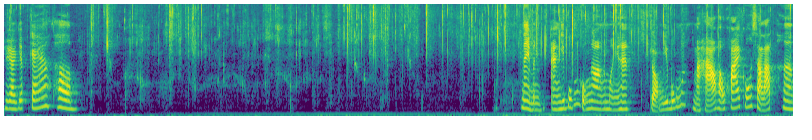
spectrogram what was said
Rau dấp cá thơm này mình ăn với bún cũng ngon đó mọi người ha trộn với bún đó. mà hảo hảo khoái cuốn salad hơn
